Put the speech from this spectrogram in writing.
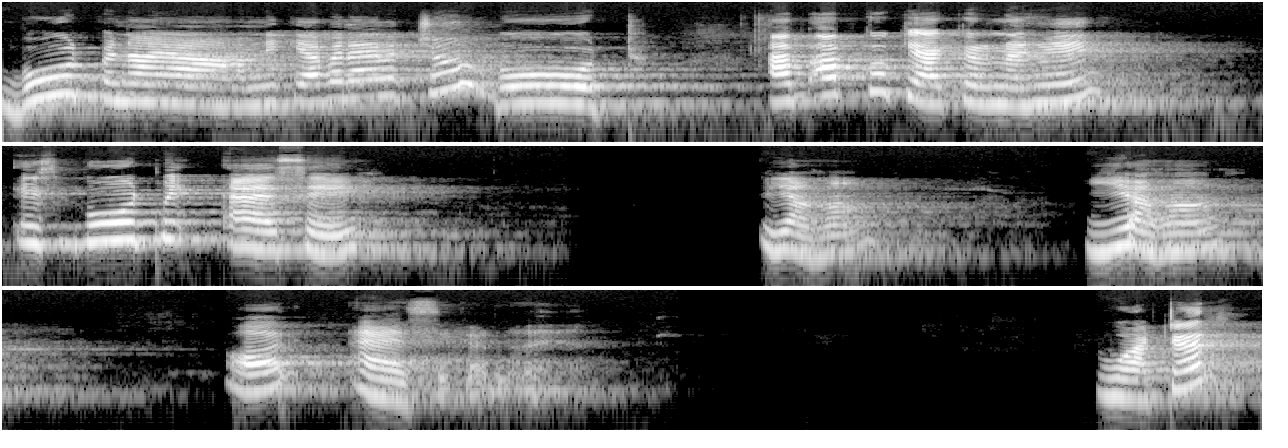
बोट बनाया। हमने क्या बनाया बच्चों? बोट। अब आपको क्या करना है? इस बोट में ऐसे यहाँ यहाँ और ऐसे करना है। वाटर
